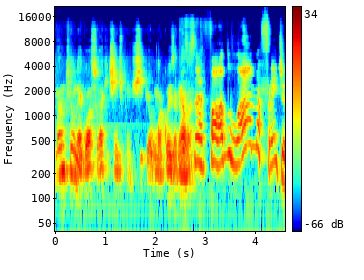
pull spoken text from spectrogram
Mas não tinha um negócio lá que tinha, tipo, um chip, alguma coisa Mas nela? isso é falado lá na frente.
